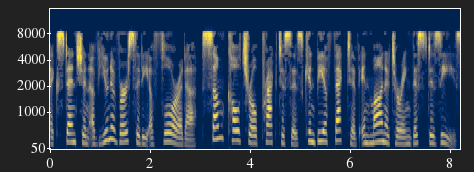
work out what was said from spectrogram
Extension of University of Florida, some cultural practices can be effective in monitoring this disease.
